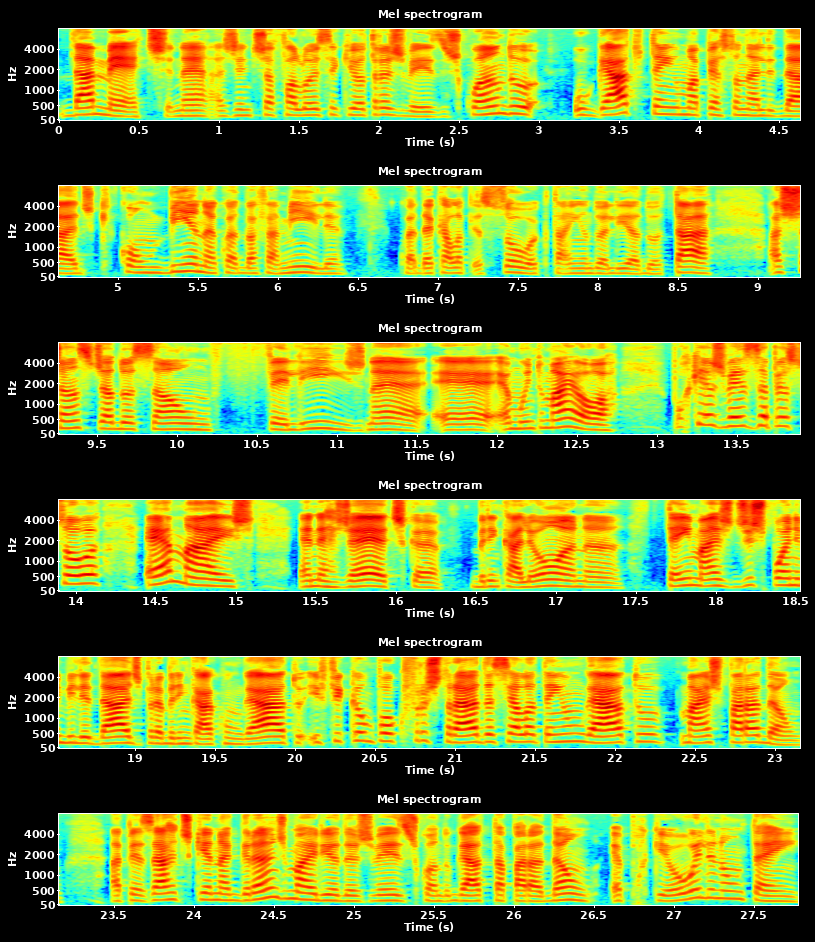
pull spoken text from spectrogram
dar match, né? A gente já falou isso aqui outras vezes. Quando o gato tem uma personalidade que combina com a da família, daquela pessoa que está indo ali adotar, a chance de adoção feliz, né, é, é muito maior. Porque às vezes a pessoa é mais energética, brincalhona, tem mais disponibilidade para brincar com o gato e fica um pouco frustrada se ela tem um gato mais paradão. Apesar de que, na grande maioria das vezes, quando o gato está paradão, é porque ou ele não tem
